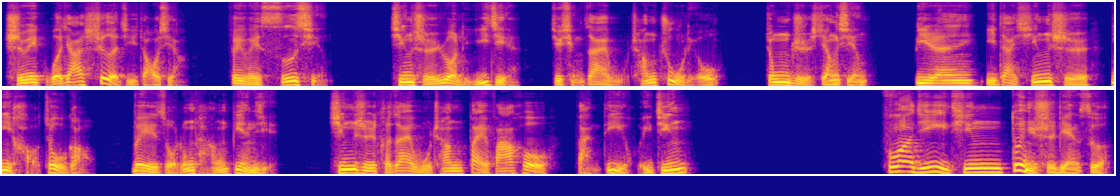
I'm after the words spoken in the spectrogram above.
实为国家社稷着想，非为私情。兴时若理解，就请在武昌驻留，终止相行。鄙人已待兴时拟好奏稿。为左宗棠辩解，兴时可在武昌拜发后返地回京。傅阿吉一听，顿时变色，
